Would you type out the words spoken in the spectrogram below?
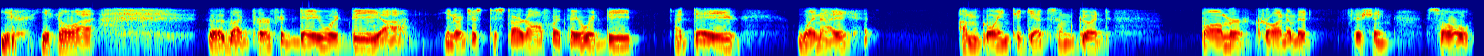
You know, uh, my perfect day would be, uh, you know, just to start off with, it would be a day when I I'm going to get some good bomber chironomid fishing. So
